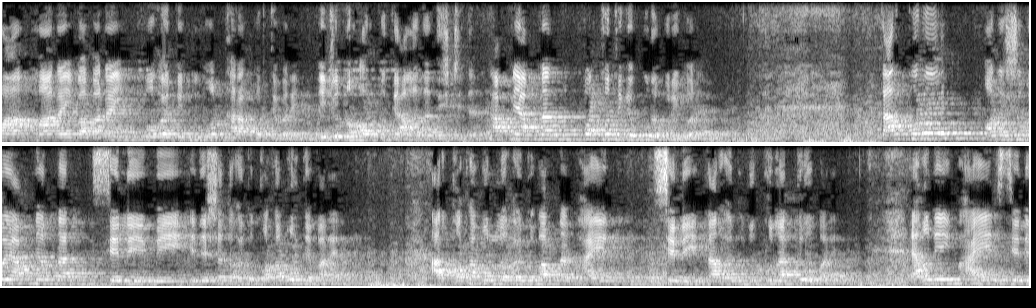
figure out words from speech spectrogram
মা মা নাই, বাবা নাই, ও হয়তো একটু মন খারাপ করতে পারে। এই জন্য ওর প্রতি আলাদা দৃষ্টি দেন। আপনি আপনার পক্ষ থেকে পুরোপুরি করেন। তারপরেও অনেক সময় আপনি আপনার ছেলে, মেয়ে, এদের সাথে হয়তো কথা বলতে পারেন। আর কথা বললে হয়তো আপনার ভাইয়ের ছেলে, তার হয়তো দুঃখ লাগতেও পারে। এখন এই ভাইয়ের ছেলে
